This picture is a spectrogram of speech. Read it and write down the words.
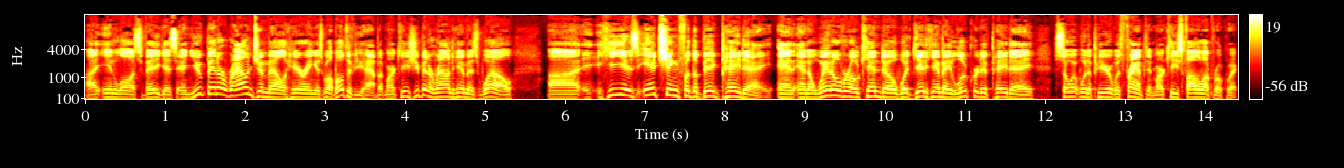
Uh, in Las Vegas. And you've been around Jamel Herring as well. Both of you have, but Marquise, you've been around him as well. Uh, he is itching for the big payday, and, and a win over Oquendo would get him a lucrative payday, so it would appear with Frampton. Marquise, follow up real quick.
